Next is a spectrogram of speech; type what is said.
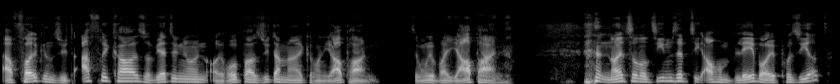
Erfolg in Südafrika, Sowjetunion, Europa, Südamerika und Japan. Sind wir bei Japan. 1977 auch im Playboy posiert.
